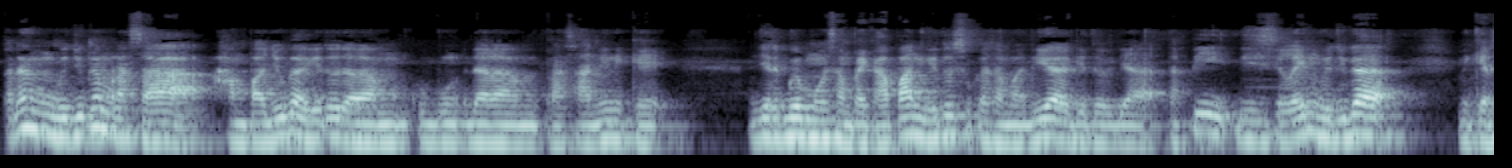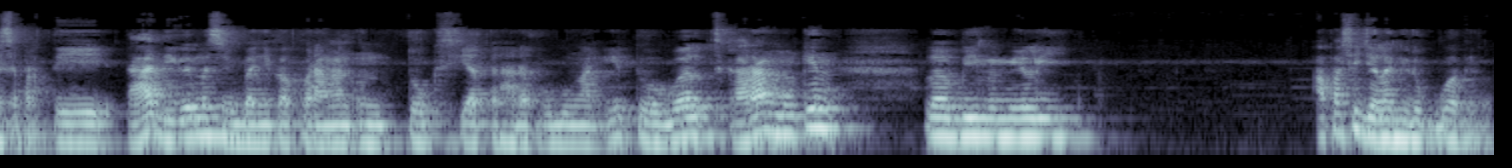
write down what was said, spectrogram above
kadang gue juga merasa hampa juga gitu dalam hubung dalam perasaan ini kayak anjir gue mau sampai kapan gitu suka sama dia gitu. Ya tapi di sisi lain gue juga mikir seperti tadi gue masih banyak kekurangan untuk siap terhadap hubungan itu. Gue sekarang mungkin lebih memilih apa sih jalan hidup gue gitu.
